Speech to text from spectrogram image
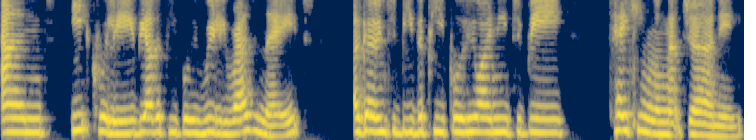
And equally, the other people who really resonate are going to be the people who I need to be taking along that journey.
